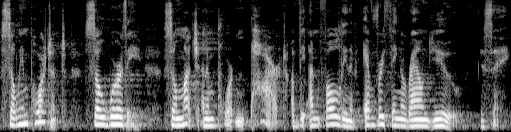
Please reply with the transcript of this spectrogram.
so important so worthy so much an important part of the unfolding of everything around you you see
